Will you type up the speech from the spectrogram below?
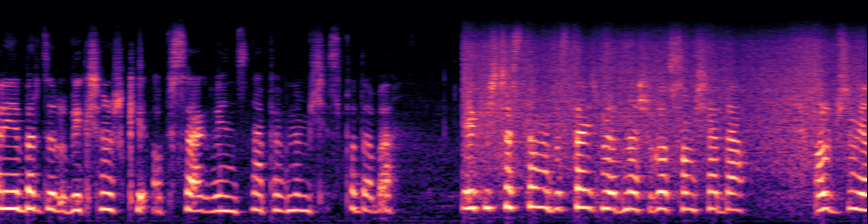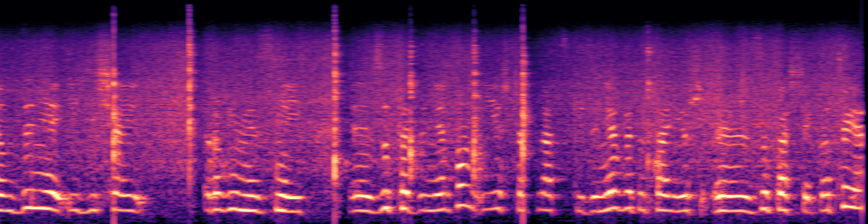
Ale ja bardzo lubię książki o psach, więc na pewno mi się spodoba. Jakiś czas temu dostaliśmy od naszego sąsiada olbrzymią dynię i dzisiaj robimy z niej y, zupę dyniową i jeszcze placki dyniowe. Tutaj już y, zupa się gotuje.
